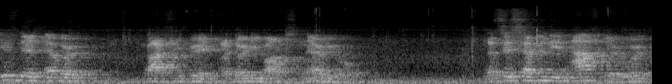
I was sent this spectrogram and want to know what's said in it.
if there's ever, God forbid, a dirty bomb scenario, let's say seven days after, where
